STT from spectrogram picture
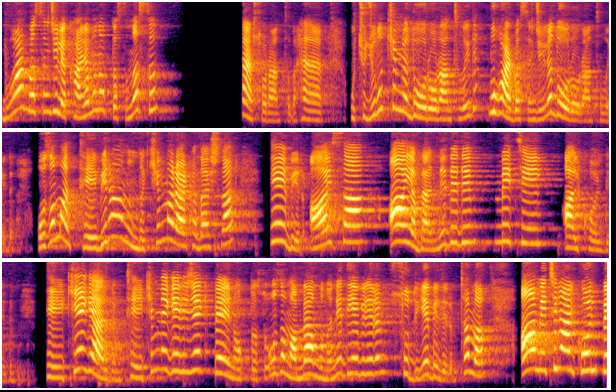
buhar basıncı ile kaynama noktası nasıl? Ters orantılı. He. Uçuculuk kimle doğru orantılıydı? Buhar basıncıyla doğru orantılıydı. O zaman T1 anında kim var arkadaşlar? T1 A ise A'ya ben ne dedim? Metil alkol dedim. T2'ye geldim. T kimle gelecek? B noktası. O zaman ben buna ne diyebilirim? Su diyebilirim. Tamam. A metil alkol, B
